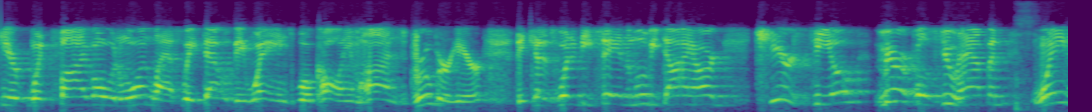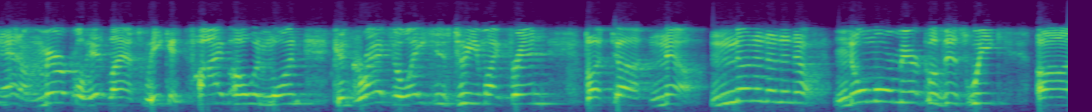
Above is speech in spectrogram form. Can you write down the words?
Here went 5 0 and 1 last week. That would be Wayne's. We'll call him Hans Gruber here because what did he say in the movie Die Hard? Cheers, Theo. Miracles do happen. Wayne had a miracle hit last week at 5 0 and 1. Congratulations to you, my friend. But uh, no, no, no, no, no, no. No more miracles this week. Uh,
